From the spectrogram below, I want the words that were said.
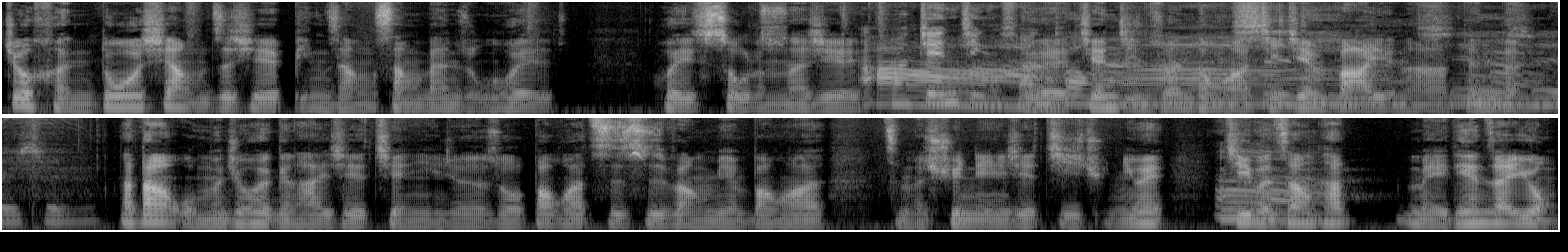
就很多像这些平常上班族会会受的那些。啊肩颈酸痛啊对肩颈酸痛啊、是肌腱发炎啊是等等，是是，那当然我们就会跟他一些建议，就是说，包括姿势方面，包括怎么训练一些肌群，因为基本上他每天在用，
